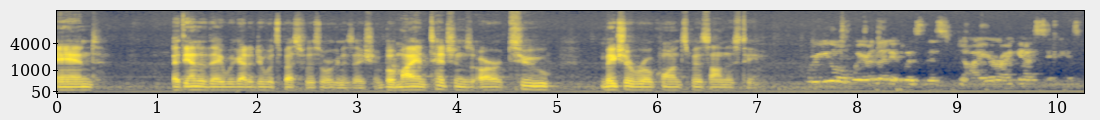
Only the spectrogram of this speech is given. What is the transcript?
And at the end of the day, we got to do what's best for this organization. But my intentions are to make sure Roquan Smith's on this team. Were you aware that it was this dire, I guess, in his mind?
